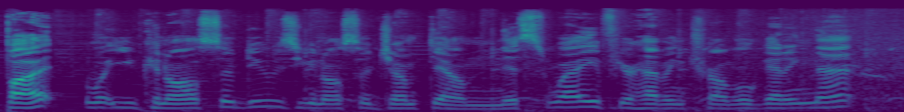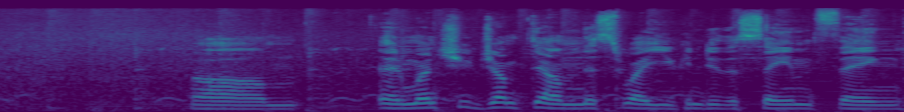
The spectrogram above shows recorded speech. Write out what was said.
But what you can also do is you can also jump down this way if you're having trouble getting that. Um, and once you jump down this way, you can do the same thing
